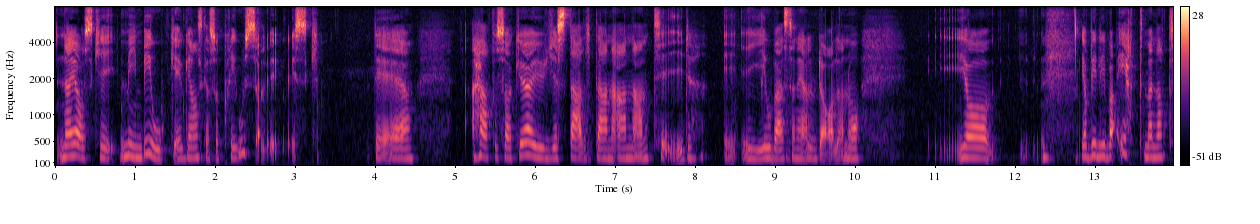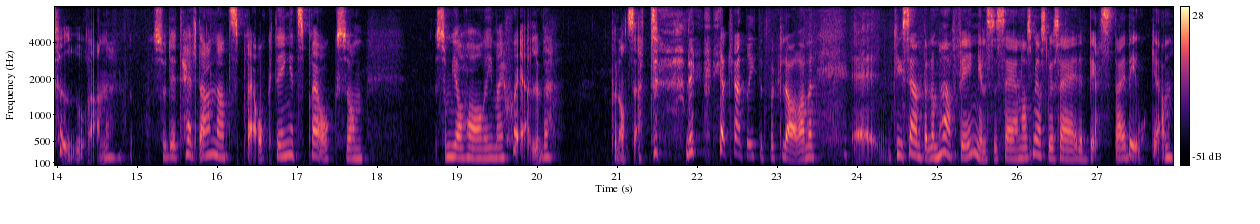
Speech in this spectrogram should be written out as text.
när jag skrev, min bok är ju ganska så prosalyrisk. Det här försöker jag ju gestalta en annan tid i, i Oväsen i Älvdalen. Och jag, jag vill ju vara ett med naturen. Så det är ett helt annat språk. Det är inget språk som, som jag har i mig själv på något sätt. Det, jag kan inte riktigt förklara. Men, eh, till exempel de här fängelsescenerna som jag skulle säga är det bästa i boken.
